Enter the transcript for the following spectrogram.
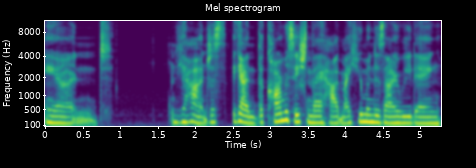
And yeah, just again, the conversation that I had, my human design reading,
